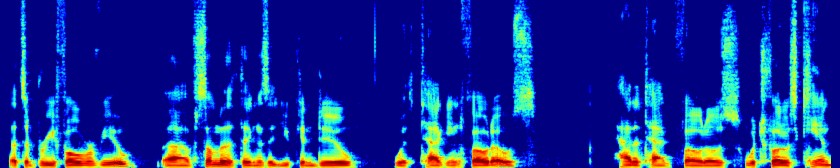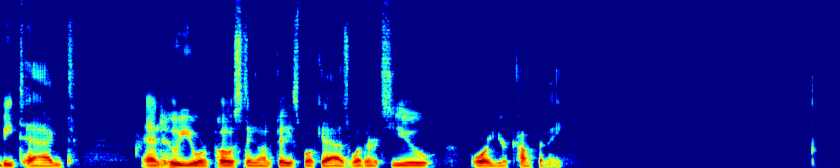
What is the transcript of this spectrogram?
That's a brief overview of some of the things that you can do with tagging photos, how to tag photos, which photos can be tagged, and who you are posting on Facebook as, whether it's you or your company.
